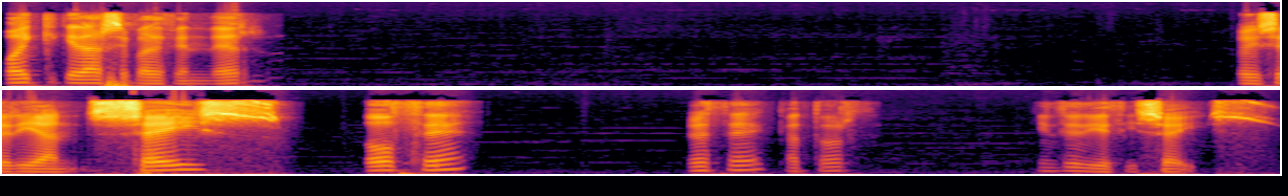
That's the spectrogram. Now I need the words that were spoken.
O hay que quedarse para defender. Serían 6, 12, 13, 14, 15, 16.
